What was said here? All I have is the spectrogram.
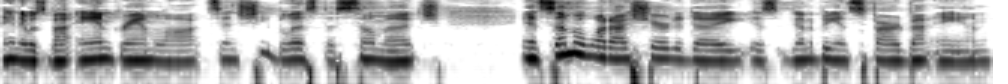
and it was by Anne Graham Lotz, and she blessed us so much. And some of what I share today is going to be inspired by Anne.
